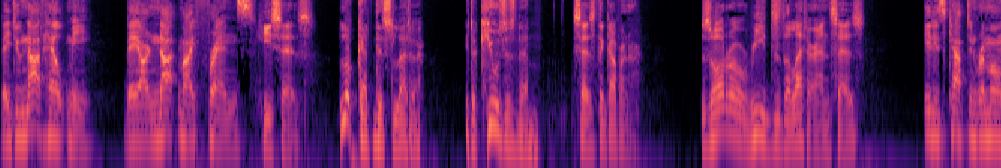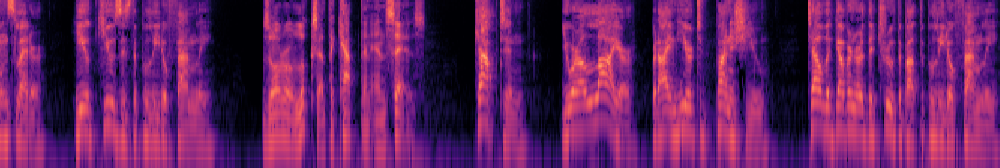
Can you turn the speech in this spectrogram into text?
They do not help me. They are not my friends. He says. Look at this letter. It accuses them. Says the governor. Zorro reads the letter and says, It is Captain Ramon's letter. He accuses the Pulido family. Zorro looks at the captain and says, Captain, you are a liar, but I am here to punish you. Tell the governor the truth about the Pulido family.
